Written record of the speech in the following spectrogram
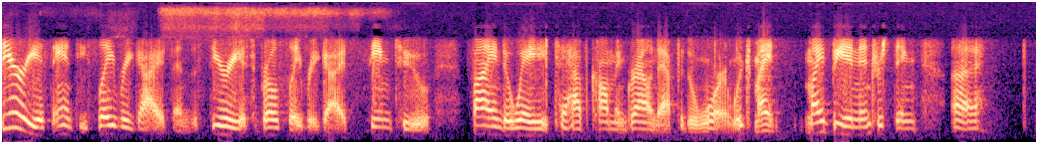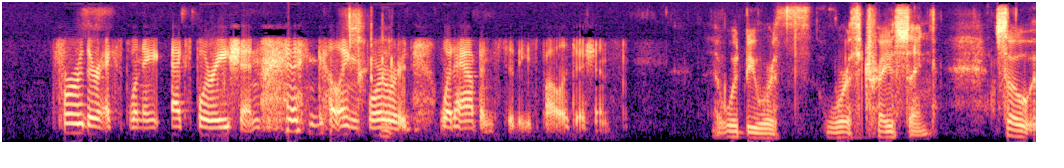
serious anti slavery guys and the serious pro slavery guys seem to find a way to have common ground after the war, which might might be an interesting uh, further explana- exploration going forward what happens to these politicians. It would be worth worth tracing. So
